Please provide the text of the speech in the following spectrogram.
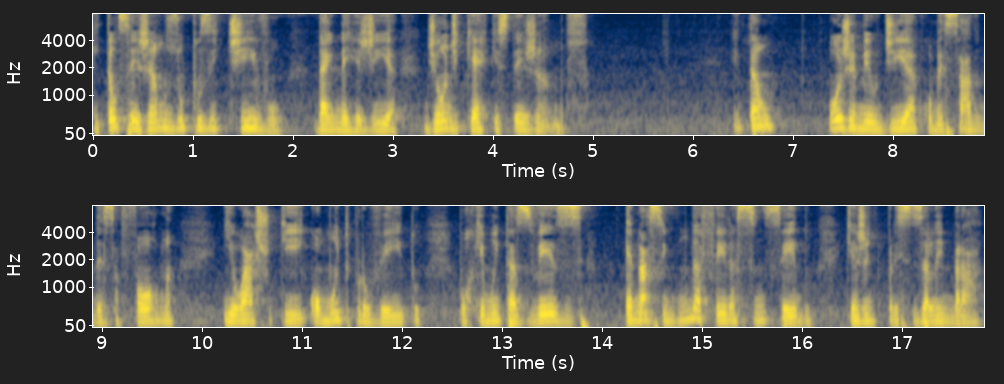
Então sejamos o positivo da energia de onde quer que estejamos. Então, hoje é meu dia começado dessa forma e eu acho que com muito proveito, porque muitas vezes é na segunda-feira assim cedo que a gente precisa lembrar.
